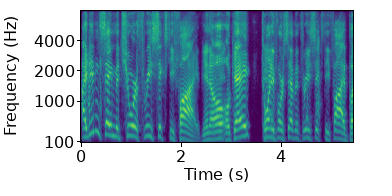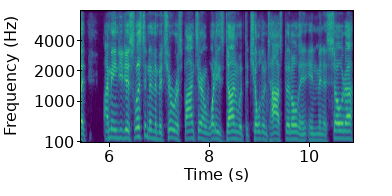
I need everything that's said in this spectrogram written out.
I didn't say mature 365, you know, okay? 24 7, 365. But I mean, you just listen to the mature response here and what he's done with the Children's Hospital in, in Minnesota,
